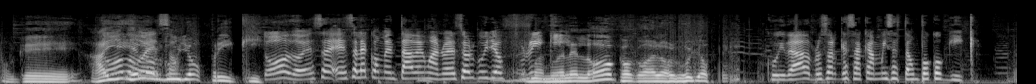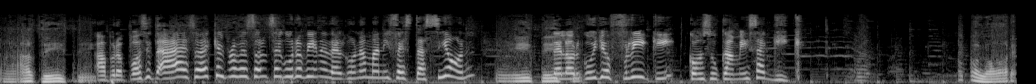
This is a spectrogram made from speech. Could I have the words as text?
Porque hay Todo el eso. orgullo friki. Todo, ese, ese le comentaba a Emanuel, ese orgullo friki. Manuel es loco con el orgullo friki. Cuidado, profesor, que esa camisa está un poco geek. Ah, sí, sí. A propósito, ah, eso es que el profesor seguro viene de alguna manifestación Sí, sí, del orgullo friki con su camisa geek. Colores.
